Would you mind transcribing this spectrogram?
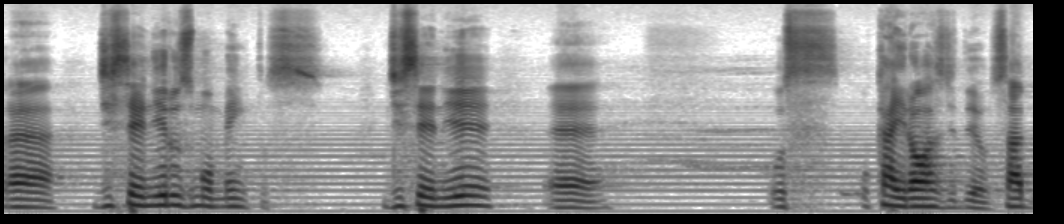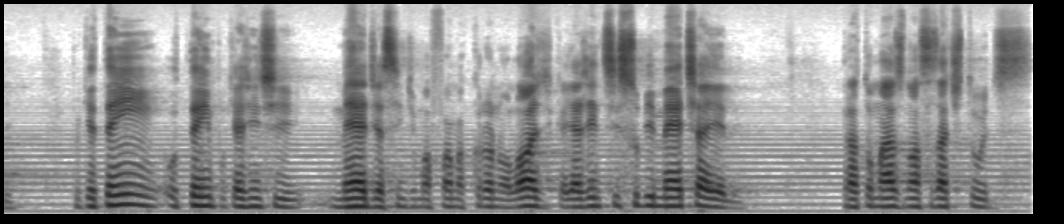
para discernir os momentos, discernir é, os, o kairós de Deus, sabe? Porque tem o tempo que a gente mede assim de uma forma cronológica e a gente se submete a ele para tomar as nossas atitudes.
